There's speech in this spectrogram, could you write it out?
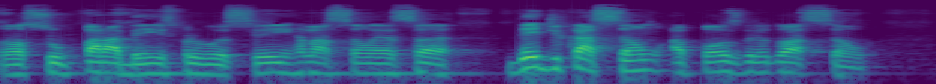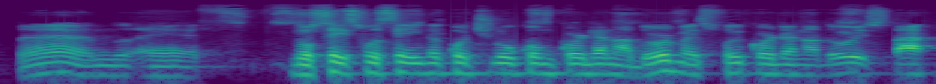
nosso parabéns para você em relação a essa dedicação à pós-graduação. Né? É, não sei se você ainda continuou como coordenador, mas foi coordenador, está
